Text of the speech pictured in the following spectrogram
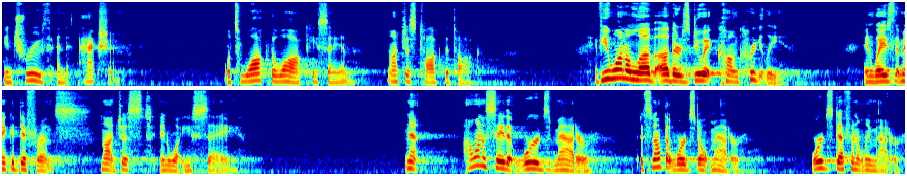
In truth and action. Let's walk the walk, he's saying, not just talk the talk. If you want to love others, do it concretely in ways that make a difference, not just in what you say. Now, I want to say that words matter. It's not that words don't matter, words definitely matter.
